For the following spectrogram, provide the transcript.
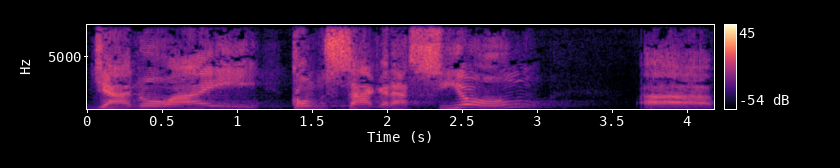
ya no hay consagración, ah,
